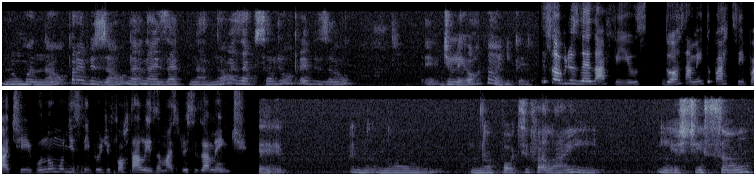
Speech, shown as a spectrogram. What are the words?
numa não previsão, né, na, na não execução de uma previsão de lei orgânica. E sobre os desafios do orçamento participativo no município de Fortaleza, mais precisamente? É, não, não pode se falar em, em extinção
